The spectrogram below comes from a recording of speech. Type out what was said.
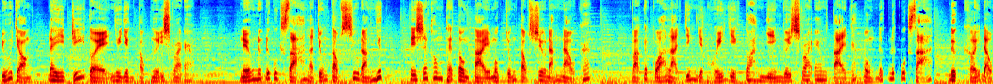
Chúa chọn đầy trí tuệ như dân tộc người Israel. Nếu nước Đức Quốc xã là chủng tộc siêu đẳng nhất thì sẽ không thể tồn tại một chủng tộc siêu đẳng nào khác. Và kết quả là chiến dịch hủy diệt toàn diện người Israel tại các vùng đất Đức Quốc xã được khởi động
